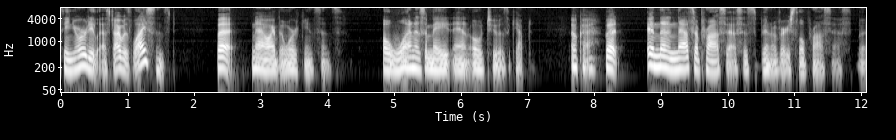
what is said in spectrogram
seniority list. I was licensed, but now I've been working since 01 as a mate and 02 as a captain. Okay. But and then that's a process. It's been a very slow process, but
